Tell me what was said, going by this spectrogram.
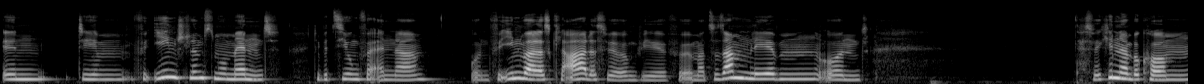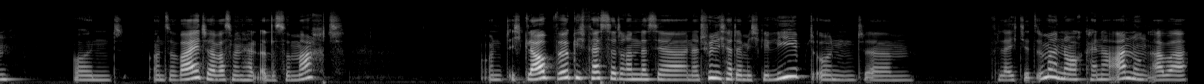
in dem für ihn schlimmsten Moment die Beziehung verändere. Und für ihn war das klar, dass wir irgendwie für immer zusammenleben und dass wir Kinder bekommen und, und so weiter, was man halt alles so macht. Und ich glaube wirklich fest daran, dass er, natürlich hat er mich geliebt und ähm, vielleicht jetzt immer noch, keine Ahnung, aber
